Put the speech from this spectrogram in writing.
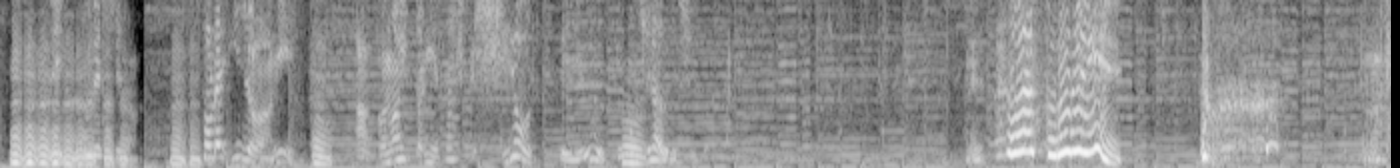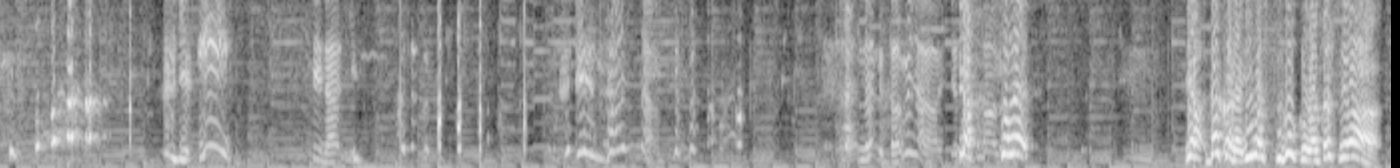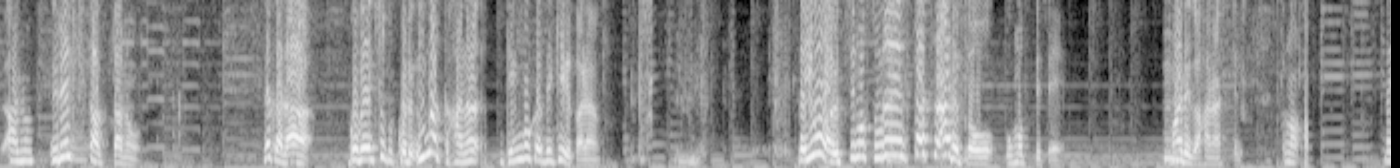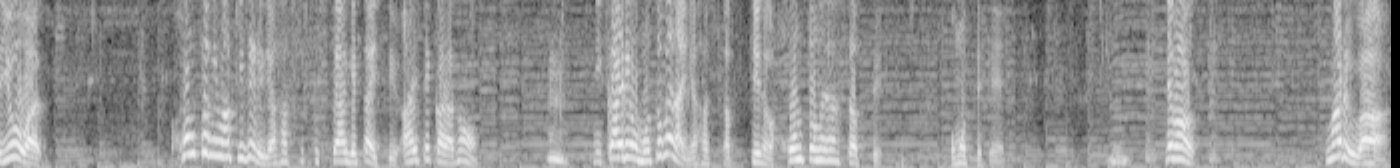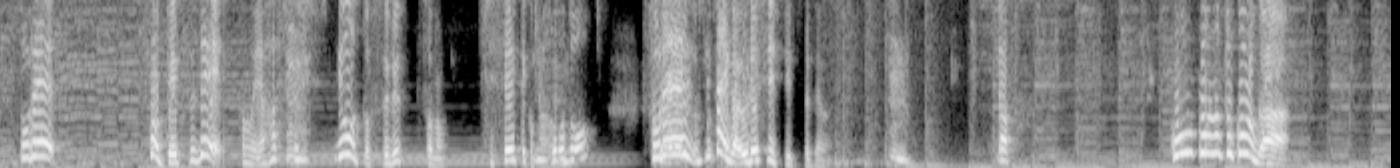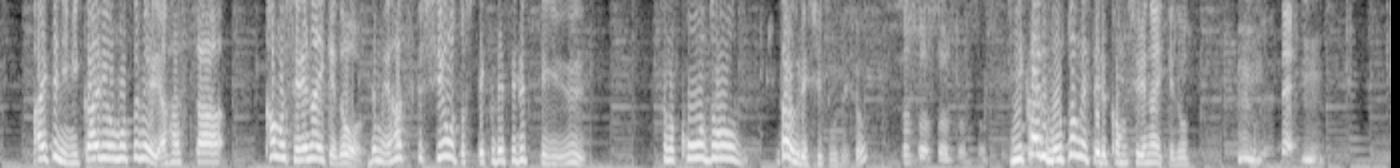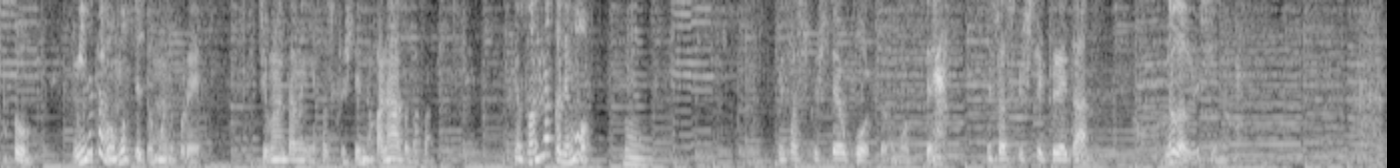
嬉しいの、うんうんそれ以上にうんあこの人に優しくしようっていう気持ちが嬉しいと、ねえー、それでいい？いやいいって何？なんなん？なんかダメなやついやそれ。いやだから今すごく私はあの嬉しかったの。だからごめんちょっとこれうまく話言語化できるから。うん。だ要はうちもそれ2つあると思ってて、うん。丸が話してる。そのだ要は本当に湧き出る優しくしてあげたいっていう相手からのうん。見返りを求めない優しさっていうのが本当の優しさって思ってて。うん。でも丸はそれと別でその優しくしようとする、その姿勢っていうか行動、それ自体が嬉しいって言ってたじゃん。うん。根本のところが相手に見返りを求める優しさかもしれないけどでも優しくしようとしてくれてるっていうその行動が嬉しいってことでしょ？そうそうそうそうそう。そう見返り求めてるかもしれないけどうん。ね。うん。そう。みんな多分思ってると思うよこれ。自分のために優しくしてるのかなとかさ。でもその中でもうん。優しくしておこうと思って 優しくしてくれたのが嬉しいの。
